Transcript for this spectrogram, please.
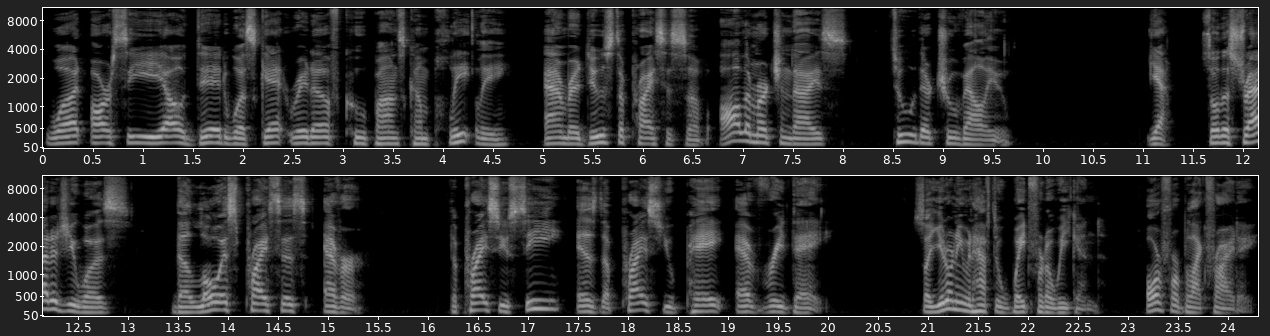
what our CEO did was get rid of coupons completely and reduce the prices of all the merchandise to their true value. Yeah, so the strategy was the lowest prices ever. The price you see is the price you pay every day. So you don't even have to wait for the weekend or for Black Friday.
